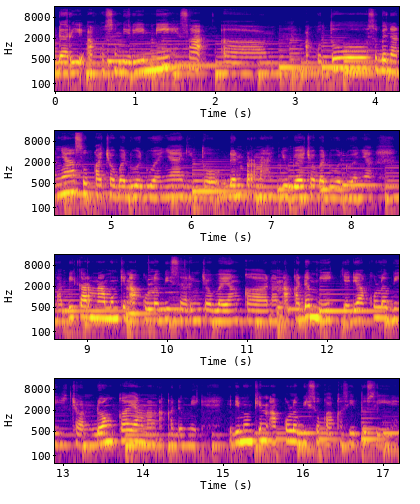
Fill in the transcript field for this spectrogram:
Kalau dari aku sendiri nih, sa, em, aku tuh sebenarnya suka coba dua-duanya gitu dan pernah juga coba dua-duanya. Tapi karena mungkin aku lebih sering coba yang ke non akademik, jadi aku lebih condong ke yang non akademik. Jadi mungkin aku lebih suka ke situ sih.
